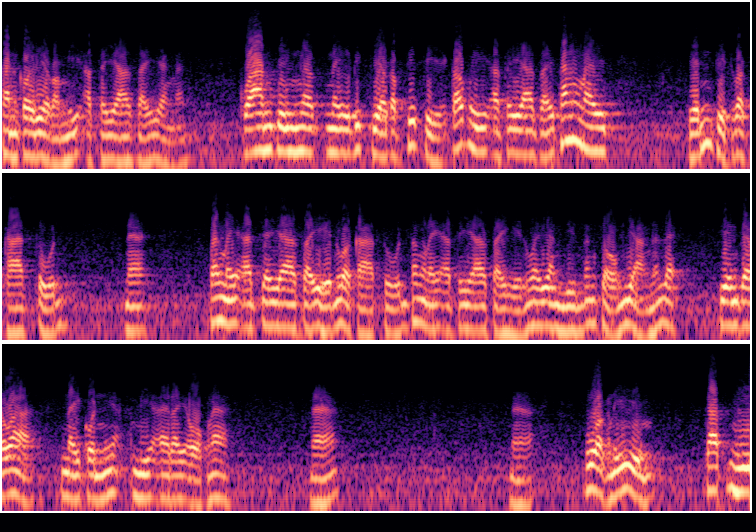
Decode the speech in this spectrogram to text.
ท่านก็เรียกว่ามีอัตยาศัยอย่างนั้น ความจริงในวิเกี่ยวกับทิฏฐิเขามีอัตยาศัยทั้งในเห็นผิดว่าขาดศูนย์ นะทั้งในอัตยาศัยเห็นว่าขาดศูนย์ทั้งในอัตยาศัยเห็นว่ายั่งยืนทั้งสองอย่างนั่นแหละ เพียงแต่ว่าในคนนี้มีอะไรออกหน้านะนะพวกนี้ถ้ามี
